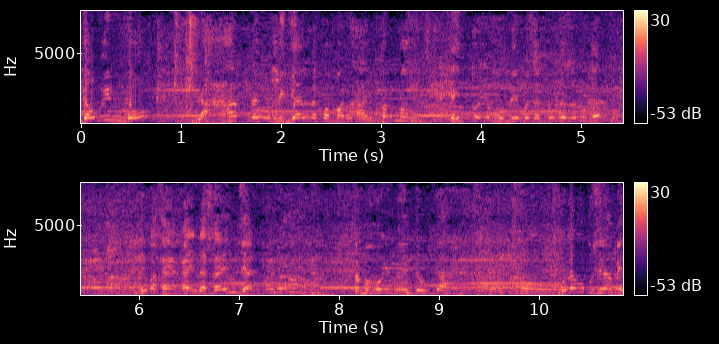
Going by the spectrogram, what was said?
Gawin mo lahat ng illegal na pamaraan para mahinto yung problema sa duga sa lugar mo. Di ba? Kaya kaya inasahin dyan para trabahuin mo yung duga. Oh, wala mo ko sinabi,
